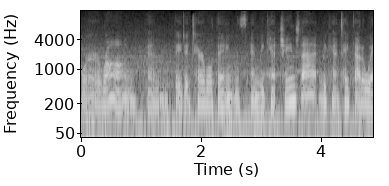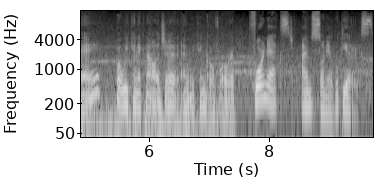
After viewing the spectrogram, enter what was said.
were wrong and they did terrible things and we can't change that we can't take that away but we can acknowledge it and we can go forward. For next i'm sonia gutierrez.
